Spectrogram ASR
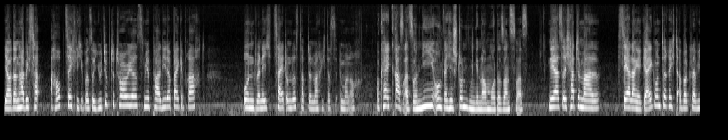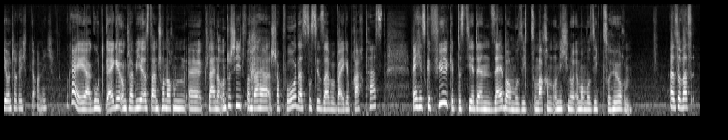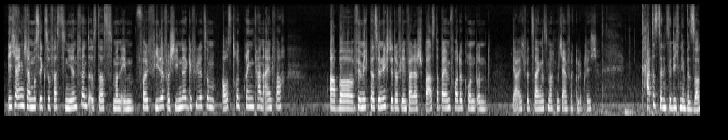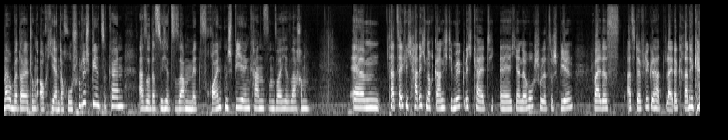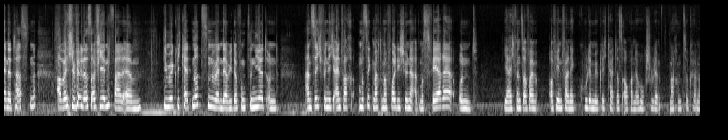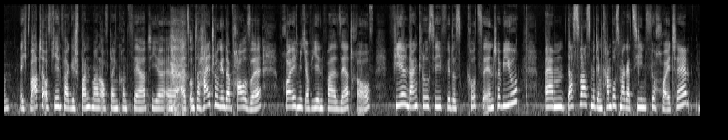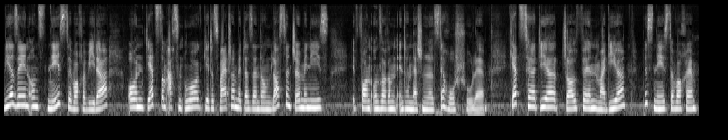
ja, dann habe ich es ha hauptsächlich über so YouTube-Tutorials mir ein paar Lieder beigebracht. Und wenn ich Zeit und Lust habe, dann mache ich das immer noch. Okay, krass. Also nie irgendwelche Stunden genommen oder sonst was? Nee, also ich hatte mal sehr lange Geigenunterricht, aber Klavierunterricht gar nicht. Okay, ja gut. Geige und Klavier ist dann schon noch ein äh, kleiner Unterschied. Von daher Chapeau, dass du es dir selber beigebracht hast. Welches Gefühl gibt es dir denn, selber Musik zu machen und nicht nur immer Musik zu hören? Also was ich eigentlich an Musik so faszinierend finde, ist, dass man eben voll viele verschiedene Gefühle zum Ausdruck bringen kann einfach. Aber für mich persönlich steht auf jeden Fall der Spaß dabei im Vordergrund und ja, ich würde sagen, das macht mich einfach glücklich. Hat es denn für dich eine besondere Bedeutung, auch hier an der Hochschule spielen zu können? Also, dass du hier zusammen mit Freunden spielen kannst und solche Sachen? Ähm, tatsächlich hatte ich noch gar nicht die Möglichkeit, äh, hier an der Hochschule zu spielen, weil das, also der Flügel hat leider gerade keine Tasten, aber ich will das auf jeden Fall ähm, die Möglichkeit nutzen, wenn der wieder funktioniert und an sich finde ich einfach, Musik macht immer voll die schöne Atmosphäre und ja, ich finde es auf, auf jeden Fall eine coole Möglichkeit, das auch an der Hochschule machen zu können. Ich warte auf jeden Fall gespannt mal auf dein Konzert hier äh, als Unterhaltung in der Pause. Freue ich mich auf jeden Fall sehr drauf. Vielen Dank, Lucy, für das kurze Interview. Ähm, das war's mit dem Campus Magazin für heute. Wir sehen uns nächste Woche wieder. Und jetzt um 18 Uhr geht es weiter mit der Sendung Lost in Germany's von unseren Internationals der Hochschule. Jetzt hört ihr Jolfin My Dear. Bis nächste Woche.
